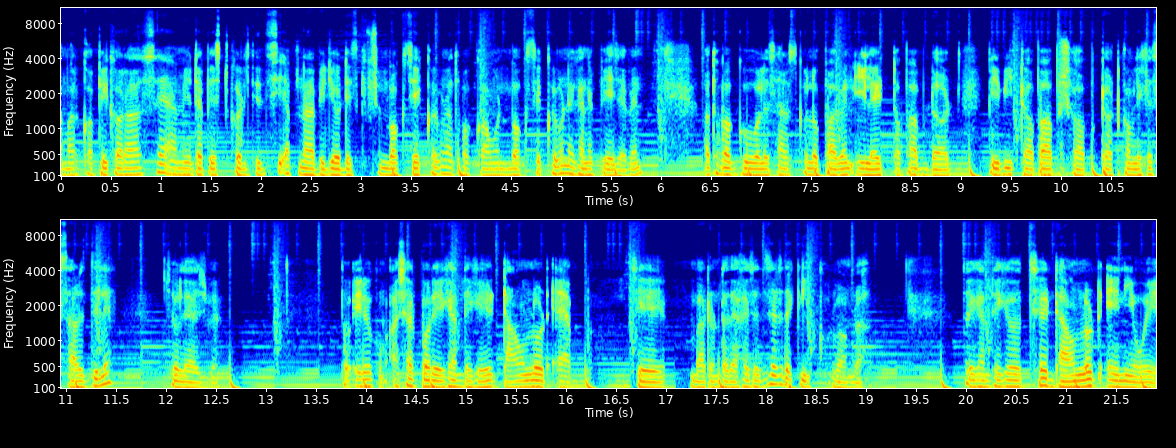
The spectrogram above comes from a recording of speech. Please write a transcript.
আমার কপি করা আছে, আমি এটা পেস্ট করে দিচ্ছি আপনারা ভিডিও ডিসক্রিপশন বক্স চেক করবেন অথবা কমেন্ট বক্স চেক করবেন, এখানে পেয়ে যাবেন। অথবা গুগলে সার্চ করলেও পাবেন elite top up dot PB top up shop dot com লিখে সার্চ দিলে চলে আসবে। তো এরকম আসার পরে এখান থেকে ডাউনলোড অ্যাপ যে বাটনটা দেখা যাচ্ছে, সেটাতে ক্লিক করব আমরা। তো এখান থেকে হচ্ছে ডাউনলোড এনি ওয়ে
